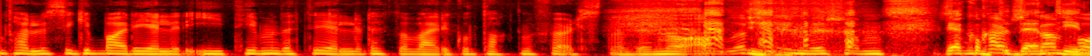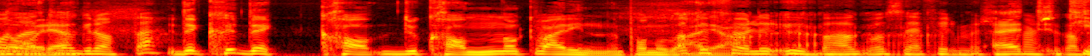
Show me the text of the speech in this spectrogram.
antageligvis ikke bare gjelder IT, men dette gjelder dette å være i kontakt med følelsene dine, og alle filmer som, som kanskje kan få deg til å gråte. Det, det kan, du kan nok være inne på noe At der, du føler ubehag ved å se filmer som Et kanskje kan få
